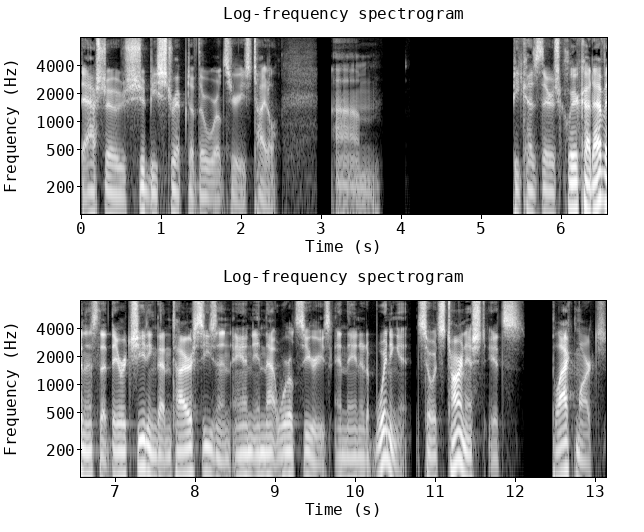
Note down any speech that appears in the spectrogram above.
the Astros should be stripped of their World Series title, um, because there's clear cut evidence that they were cheating that entire season and in that World Series, and they ended up winning it. So it's tarnished. It's black marked.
